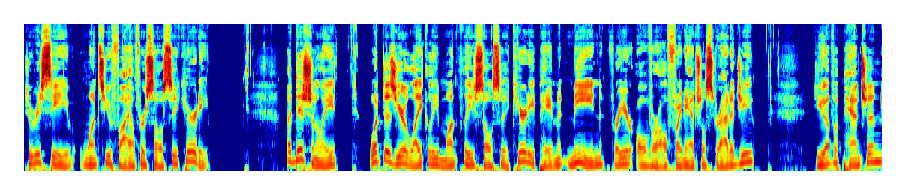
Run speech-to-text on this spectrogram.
to receive once you file for Social Security. Additionally, what does your likely monthly Social Security payment mean for your overall financial strategy? Do you have a pension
